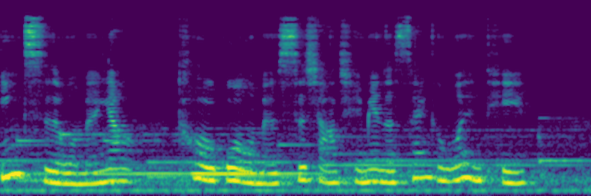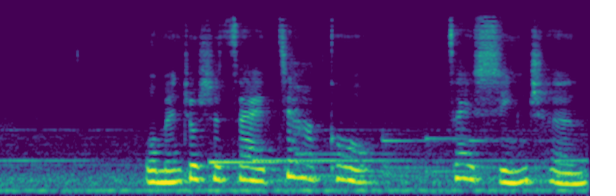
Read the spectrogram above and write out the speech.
因此，我们要透过我们思想前面的三个问题，我们就是在架构、在形成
